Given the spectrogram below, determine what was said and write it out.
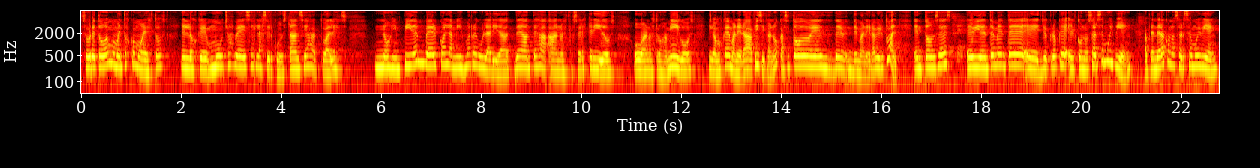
Sobre todo en momentos como estos en los que muchas veces las circunstancias actuales nos impiden ver con la misma regularidad de antes a nuestros seres queridos o a nuestros amigos, digamos que de manera física, ¿no? Casi todo es de, manera virtual. Entonces, evidentemente, eh, yo creo que el conocerse muy bien, aprender a conocerse muy bien,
